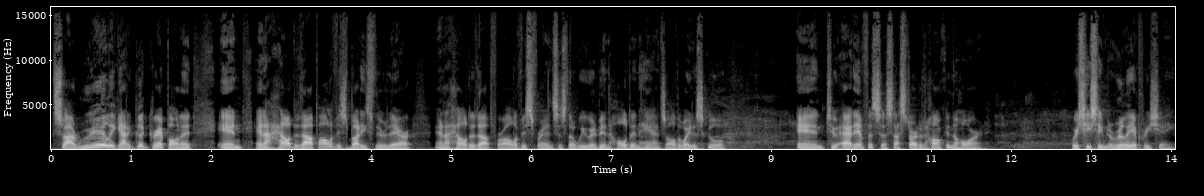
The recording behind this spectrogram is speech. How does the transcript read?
so I really got a good grip on it. And, and I held it up. All of his buddies were there, and I held it up for all of his friends as though we had been holding hands all the way to school. And to add emphasis, I started honking the horn, which he seemed to really appreciate.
